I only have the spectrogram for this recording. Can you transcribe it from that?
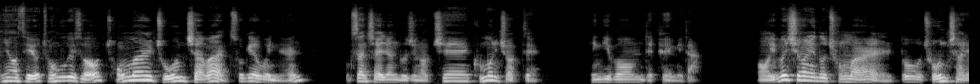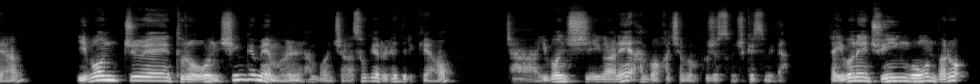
안녕하세요. 전국에서 정말 좋은 차만 소개하고 있는 국산차 관련 노중업체 굿모닝 조합대 김기범 대표입니다. 어, 이번 시간에도 정말 또 좋은 차량 이번 주에 들어온 신규 매물 한번 제가 소개를 해드릴게요. 자 이번 시간에 한번 같이 한번 보셨으면 좋겠습니다. 자 이번에 주인공은 바로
